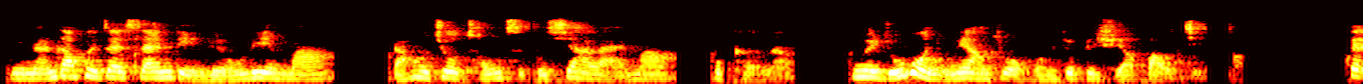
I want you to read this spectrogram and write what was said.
你难道会在山顶留恋吗？然后就从此不下来吗？不可能，因为如果你那样做，我们就必须要报警了。但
